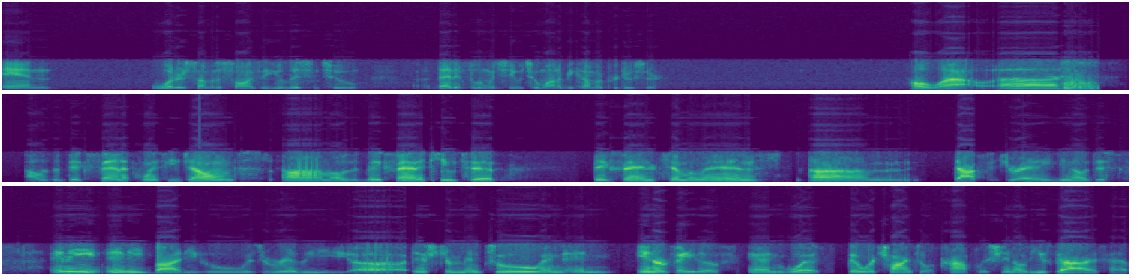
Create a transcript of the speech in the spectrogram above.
and what are some of the songs that you listen to uh, that influenced you to want to become a producer? Oh wow. Uh I was a big fan of Quincy Jones. Um I was a big fan of Q-Tip, big fan of Timbaland, um Dr. Dre, you know, just any anybody who was really uh instrumental and and innovative in what they were trying to accomplish. You know, these guys have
